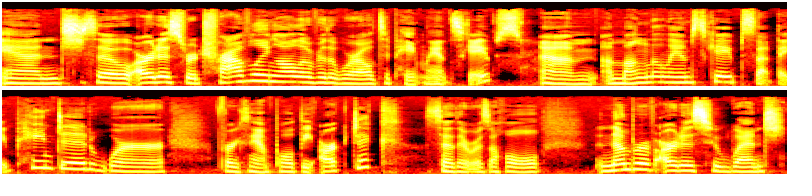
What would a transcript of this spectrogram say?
And so artists were traveling all over the world to paint landscapes. Um, among the landscapes that they painted were, for example, the Arctic. So there was a whole number of artists who went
